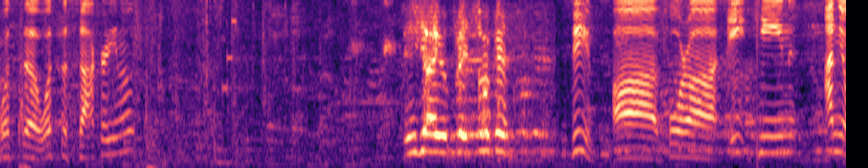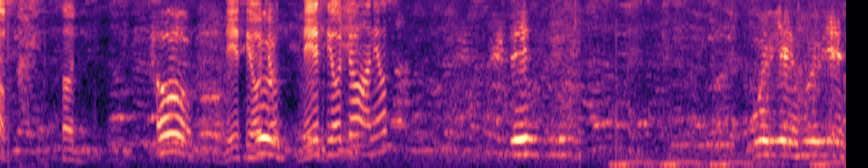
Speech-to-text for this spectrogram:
What's the what's the soccer emote? Ninja, you play soccer? Sí, uh, for uh, 18 años. So Oh, 18, 18 años. sí. Muy bien, muy bien.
